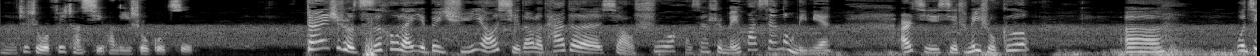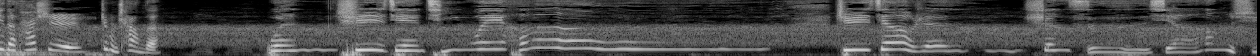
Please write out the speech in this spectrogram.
嗯，这是我非常喜欢的一首古词。当然，这首词后来也被群瑶写到了他的小说，好像是《梅花三弄》里面，而且写成了一首歌。呃，我记得他是这么唱的：问世间情为何物？只叫人生死相许。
